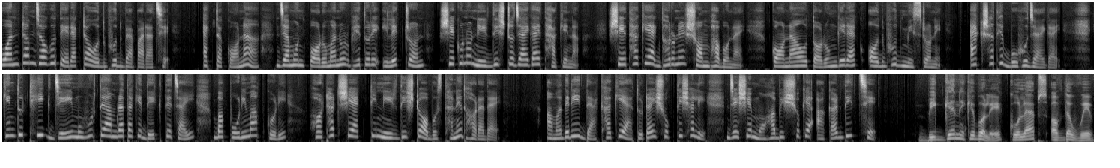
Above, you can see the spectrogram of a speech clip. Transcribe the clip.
কোয়ান্টাম জগতের একটা অদ্ভুত ব্যাপার আছে। একটা কণা, যেমন পরমাণুর ভেতরে ইলেকট্রন, সে কোনো নির্দিষ্ট জায়গায় থাকে না। সে থাকে এক ধরনের সম্ভাবনায়, কণা ও তরঙ্গের এক অদ্ভুত মিশ্রণে, একসাথে বহু জায়গায়। কিন্তু ঠিক যেই মুহূর্তে আমরা তাকে দেখতে চাই বা পরিমাপ করি, হঠাৎ সে একটি নির্দিষ্ট অবস্থানে ধরা দেয়। আমাদের এই দেখা কি এতটাই শক্তিশালী যে সে মহাবিশ্বকে আকার দিচ্ছে? বিজ্ঞান একে বলে collapse of the wave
